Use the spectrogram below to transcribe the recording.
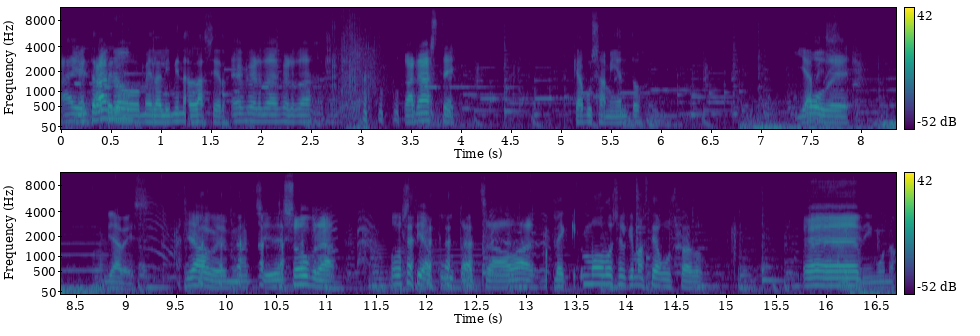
Ahí Me entra, ah, no. pero me la elimina el láser. Es verdad, es verdad. Ganaste. Qué abusamiento. Ya ves, Joder. ya ves. Ya ves, macho. Y de sobra. Hostia puta, chaval. ¿De qué modo es el que más te ha gustado? Eh, ninguno.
